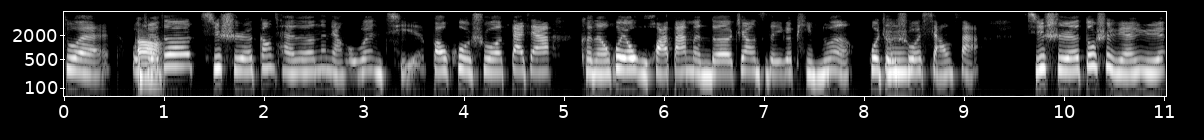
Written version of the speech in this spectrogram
对，我觉得其实刚才的那两个问题，包括说大家可能会有五花八门的这样子的一个评论，或者说想法，其实都是源于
